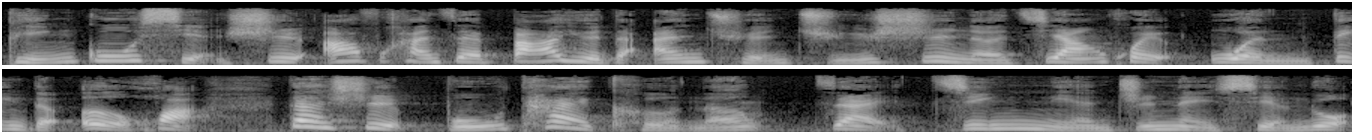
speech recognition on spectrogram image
评估显示，阿富汗在八月的安全局势呢将会稳定的恶化，但是不太可能在今年之内陷落。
